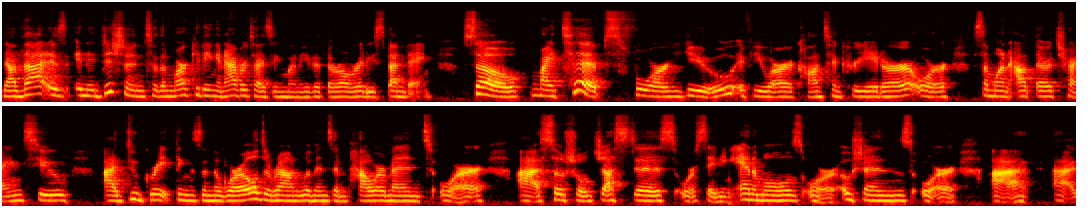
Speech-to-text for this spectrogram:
Now, that is in addition to the marketing and advertising money that they're already spending. So, my tips for you, if you are a content creator or someone out there trying to uh, do great things in the world around women's empowerment or uh, social justice or saving animals or oceans or uh, uh,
